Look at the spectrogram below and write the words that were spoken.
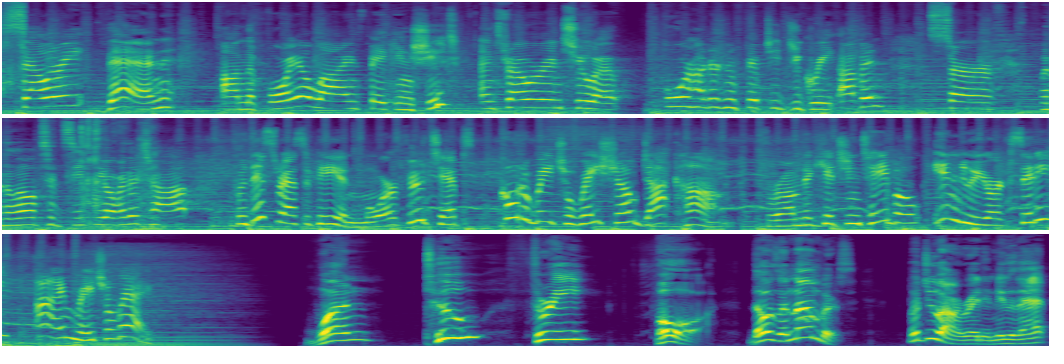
celery. Then on the foil lined baking sheet and throw her into a 450 degree oven. Serve with a little tzatziki over the top. For this recipe and more food tips, go to rachaelrayshow.com. From the kitchen table in New York City, I'm Rachael Ray. One, two, three, four. Those are numbers, but you already knew that.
